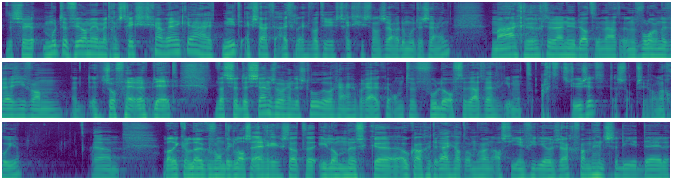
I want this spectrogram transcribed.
Dus ze moeten veel meer met restricties gaan werken. Hij heeft niet exact uitgelegd wat die restricties dan zouden moeten zijn. Maar geruchten zijn nu dat inderdaad een volgende versie van een, een software update, dat ze de sensor in de stoel willen gaan gebruiken om te voelen of er daadwerkelijk iemand achter het stuur zit. Dat is op zich wel een goeie. Ehm, wat ik een leuke vond, ik las ergens dat eh, Elon Musk eh, ook al gedreigd had om gewoon als hij een video zag van mensen die het deden,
